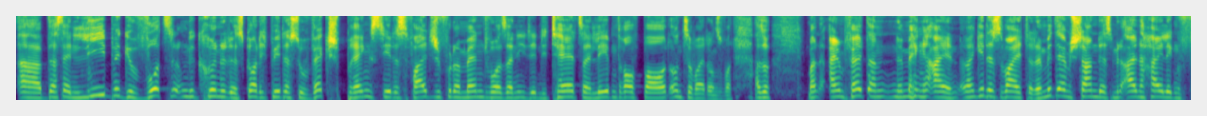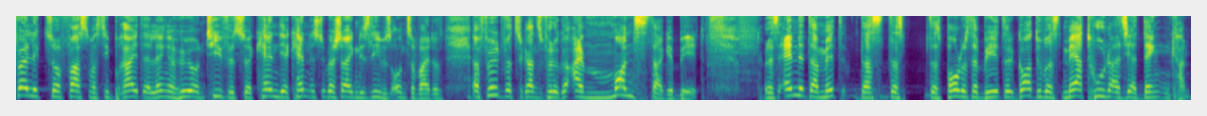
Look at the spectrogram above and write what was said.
äh, dass er in Liebe gewurzelt und gegründet ist. Gott, ich bete, dass du wegsprengst jedes falsche Fundament, wo er seine Identität, sein Leben drauf baut und so weiter und so fort. Also man, einem fällt dann eine Menge ein und dann geht es weiter, damit er imstande ist, mit allen Heiligen völlig zu erfassen, was die Breite, Länge, Höhe und Tiefe ist, zu erkennen, die Erkenntnis übersteigen des Liebes und so weiter. Erfüllt wird zur ganzen Fülle ein Monstergebet. Und es endet damit, dass, dass, dass Paulus da betet, Gott, du wirst mehr tun, als ich erdenken kann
